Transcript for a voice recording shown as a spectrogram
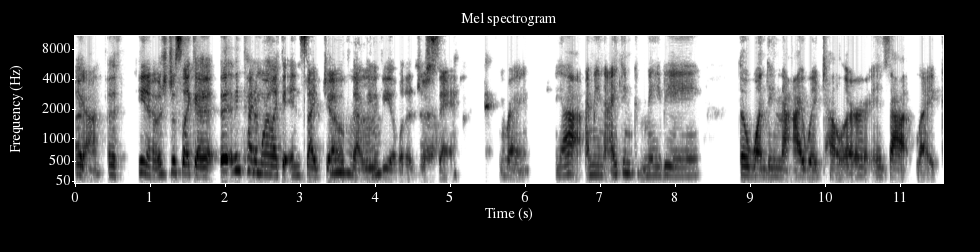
a, yeah, a, you know, it's just like a, I think kind of more like an inside joke that we Mhm. would be able to just say. right. Yeah, I mean, I think maybe the one thing that I would tell her is that like,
